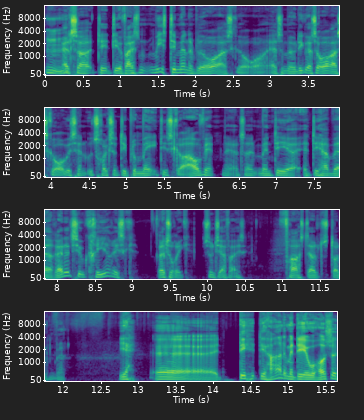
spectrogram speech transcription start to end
Mm. Altså, det, det er jo faktisk mest det, man er blevet overrasket over. Altså, man vil ikke være så overrasket over, hvis han udtrykker sig diplomatisk og afventende. Altså, men det, er, det har været relativt krigerisk retorik, synes jeg faktisk, fra Stoltenberg. Ja, øh, det, det har det, men det er jo også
